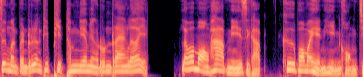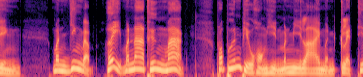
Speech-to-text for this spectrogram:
ซึ่งมันเป็นเรื่องที่ผิดธรรมเนียมอย่างรุนแรงเลย แล้วว่ามองภาพนี้สิครับ คือพอมาเห็นหินของจริง มันยิ่งแบบเฮ้ยมันน่าทึ่งมากเพราะพื้นผิวของหินมันมีลายเหมือนเกล็ดที่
